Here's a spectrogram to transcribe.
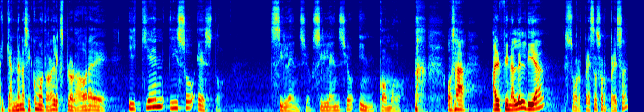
y que andan así como Dora la exploradora de ¿y quién hizo esto? Silencio, silencio incómodo. o sea, al final del día, sorpresa, sorpresa,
